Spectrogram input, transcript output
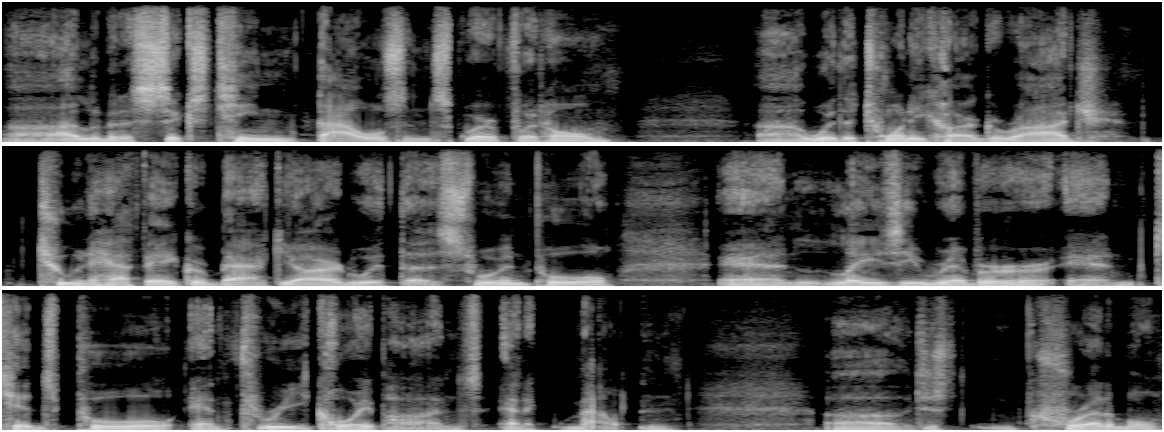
Uh, I live in a 16,000 square foot home uh, with a 20 car garage, two and a half acre backyard with a swimming pool and lazy river and kids pool and three koi ponds and a mountain. Uh, just incredible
